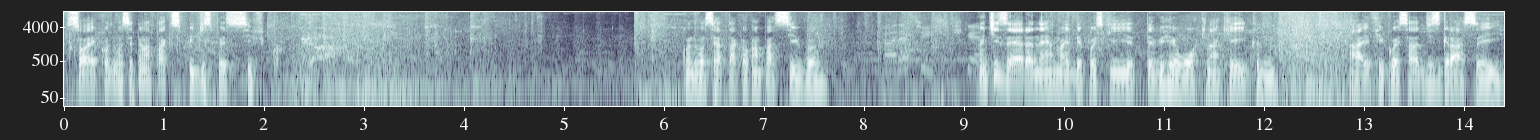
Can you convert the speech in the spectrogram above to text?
Só é quando você tem um ataque speed específico. Quando você ataca com a passiva. Antes era, né? Mas depois que teve rework na Caitlyn, aí ficou essa desgraça aí.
